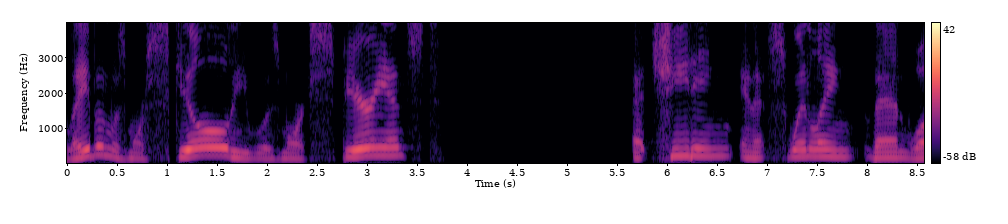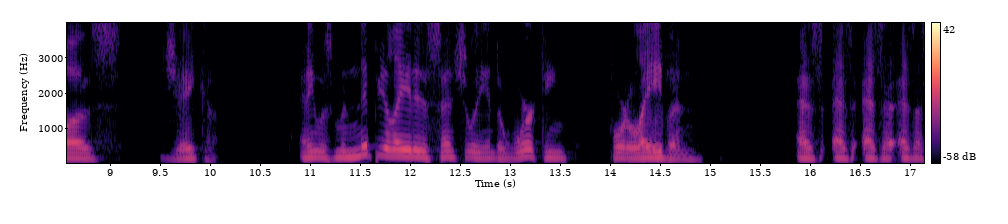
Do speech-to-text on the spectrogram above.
Laban was more skilled, he was more experienced at cheating and at swindling than was Jacob. And he was manipulated essentially into working for Laban as, as, as, a, as a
